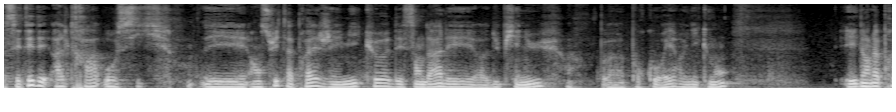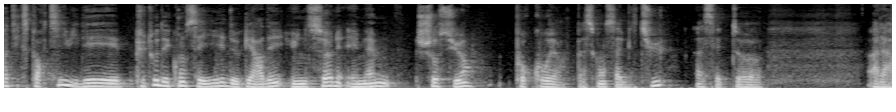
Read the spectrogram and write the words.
C'était des Altra aussi. Et ensuite, après, j'ai mis que des sandales et du pied nu pour courir uniquement. Et dans la pratique sportive, il est plutôt déconseillé de garder une seule et même chaussure pour courir parce qu'on s'habitue à cette euh, à, la,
